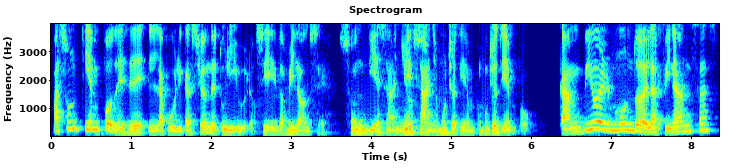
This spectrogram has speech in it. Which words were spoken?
Pasó un tiempo desde la publicación de tu libro. Sí, 2011. Son 10 años. 10 años, mucho tiempo. Mucho tiempo. Cambió el mundo de las finanzas,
